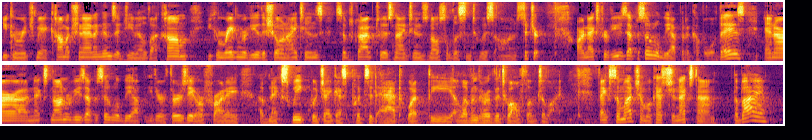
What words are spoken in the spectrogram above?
You can reach me at comicshenanigans at gmail.com. You can rate and review the show on iTunes, subscribe to us on iTunes, and also listen to us on Stitcher. Our next reviews episode will be up in a couple of days, and our uh, next non reviews episode will be up either Thursday or Friday of next week, which I guess puts it at what the 11th or the 12th of July. Thanks so much, and we'll catch you next time. Bye bye.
